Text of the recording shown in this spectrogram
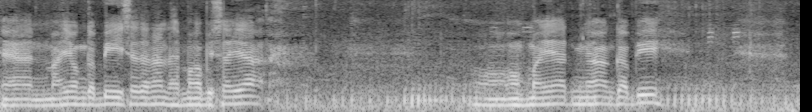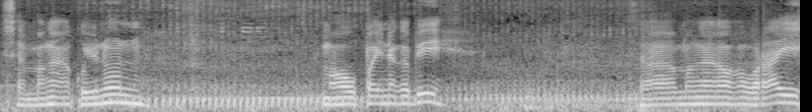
Yan, mayong gabi sa tanan sa mga Bisaya. Oh, mayad nga gabi sa mga kuyunon. Maupay na gabi sa mga waray.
